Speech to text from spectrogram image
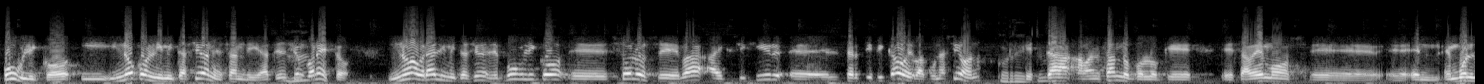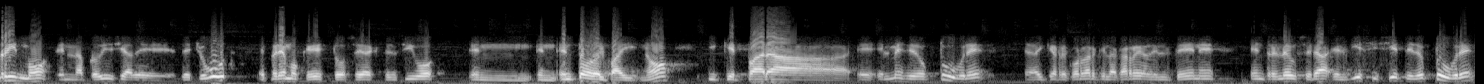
público y, no con limitaciones, Andy, atención con esto, no habrá limitaciones de público, solo se va a exigir el certificado de vacunación, que está avanzando por lo que sabemos en, buen ritmo en la provincia de, de Chubut, Esperemos que esto sea extensivo en, en, todo el país, ¿no? Y que para eh, el mes de octubre, eh, hay que recordar que la carrera del TN entre Leu será el 17 de octubre,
